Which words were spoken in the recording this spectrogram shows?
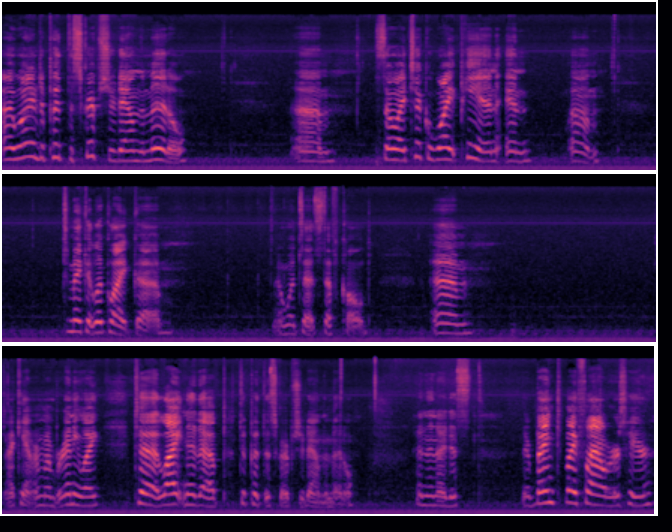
I wanted to put the scripture down the middle. Um, so I took a white pen and um, to make it look like oh, what's that stuff called? Um, I can't remember. Anyway, to lighten it up, to put the scripture down the middle. And then I just, they're banked by flowers here.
